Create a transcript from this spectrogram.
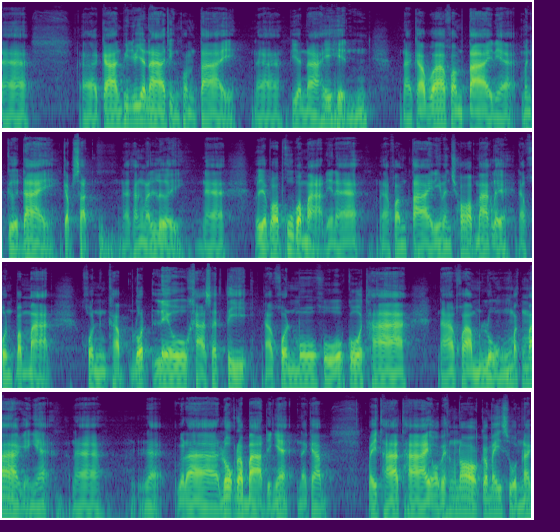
นะการพิจารณาถึงความตายนะพิจารณาให้เห็นนะครับว่าความตายเนี่ยมันเกิดได้กับสัตว์นะทั้งนั้นเลย นะโดยเฉพาะผู้ประมาทเนี่ยนะฮะนะความตายนี่มันชอบมากเลยนะคนประมาท คนขับรถเร็วขาดสตินะคนโมโหโกธานะความหลงมาก ๆอย่างเงี้ยนะนะเวลาโรคระบาดอย่างเงี้ยนะครับ ไปท้าทายออกไปข้างนอกก็ไม่สวมหน้า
